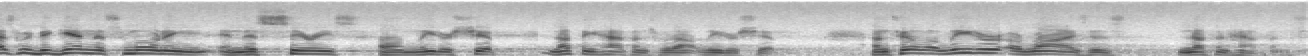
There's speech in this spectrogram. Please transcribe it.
As we begin this morning in this series on leadership, nothing happens without leadership. Until a leader arises, nothing happens.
